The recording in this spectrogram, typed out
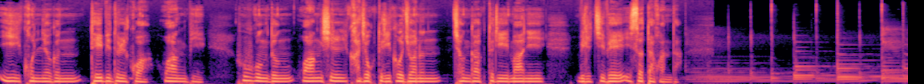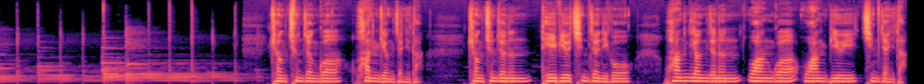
이 곤역은 대비들과 왕비, 후궁 등 왕실 가족들이 거주하는 정각들이 많이 밀집해 있었다고 한다. 경춘전과 환경전이다. 경춘전은 대비의 침전이고 환경전은 왕과 왕비의 침전이다.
